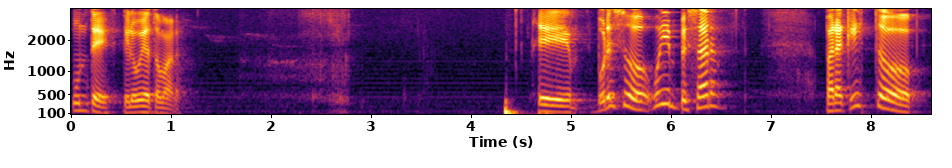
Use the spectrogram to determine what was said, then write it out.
un té que lo voy a tomar. Eh, por eso voy a empezar, para que esto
